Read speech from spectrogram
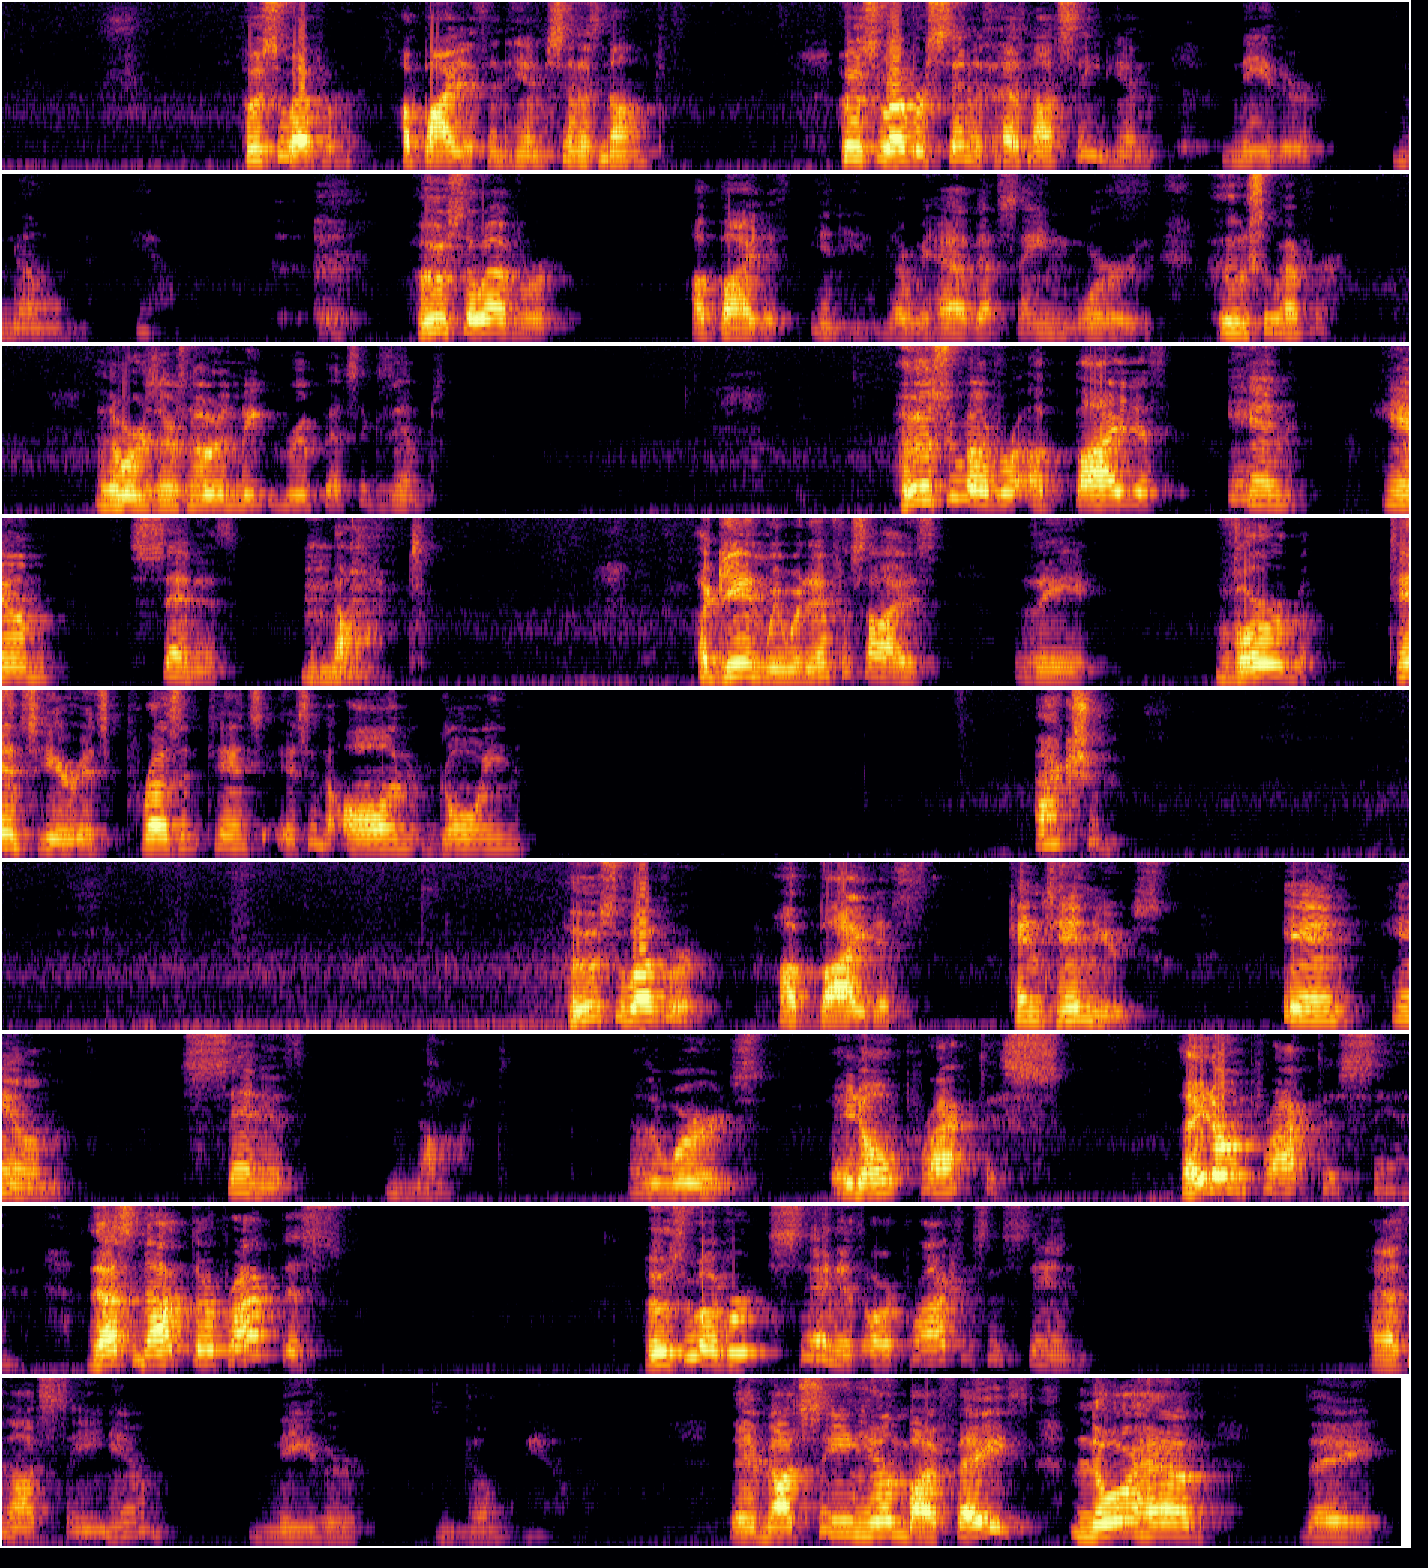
Whosoever abideth in him sinneth not. Whosoever sinneth has not seen him, neither known him. Whosoever abideth in him. There we have that same word, whosoever. In other words, there's no elite group that's exempt. Whosoever abideth in him sinneth not. Again, we would emphasize the verb tense here. It's present tense, it's an ongoing action. Whosoever abideth continues in him sinneth not. In other words, They don't practice. They don't practice sin. That's not their practice. Whosoever sinneth or practices sin hath not seen him, neither known him. They have not seen him by faith, nor have they,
